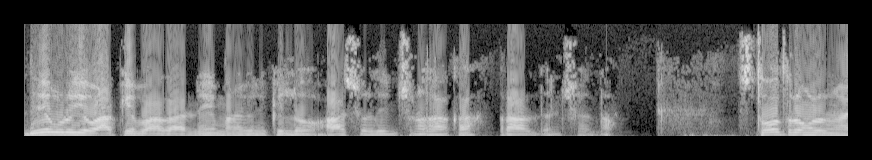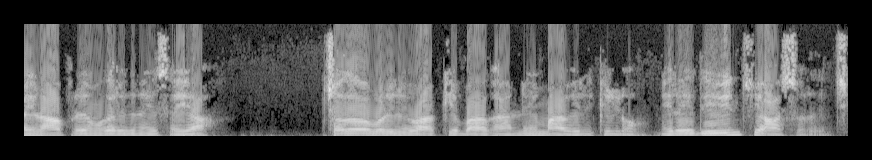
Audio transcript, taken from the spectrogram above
దేవుడు ఈ వాక్య భాగాన్ని మన వినికిల్లో ఆశీర్వదించునుగాక ప్రార్థన చేద్దాం. స్తోత్రములు నాయన ప్రేమ కలిగిన ఏసయ్య చదవబడిన వాక్య భాగాన్ని మా వెనికిల్లో మీరే దీవించి ఆశీర్వదించి.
